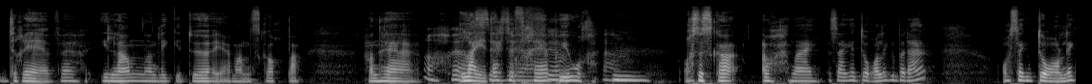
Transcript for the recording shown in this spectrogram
drevet i land. Han ligger død i ei vannskorpe. Han har oh, leid etter fred på jord. Ja. Mm. Og så skal Åh, oh, nei. Så jeg er dårlig på det. Og så er jeg dårlig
